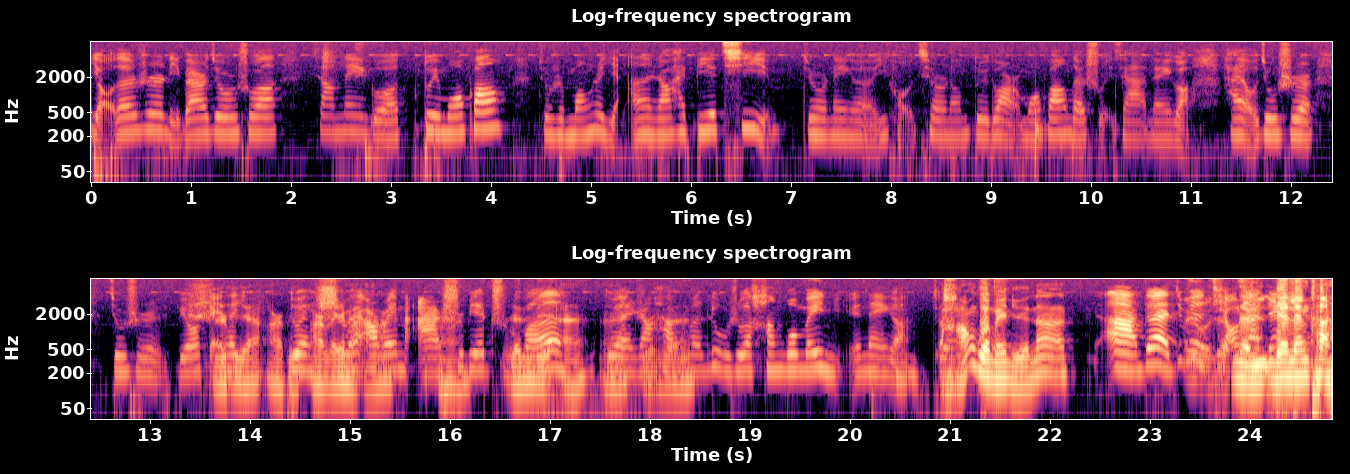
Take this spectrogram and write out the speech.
有的是里边儿就是说，像那个对魔方，就是蒙着眼，然后还憋气，就是那个一口气儿能对多少魔方在水下那个，还有就是就是比如给他对识别二维码，识嗯别指纹，对，嗯然后还有什么六十个韩国美女那个韩国美女那啊，对，就是挑那战这连连看，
